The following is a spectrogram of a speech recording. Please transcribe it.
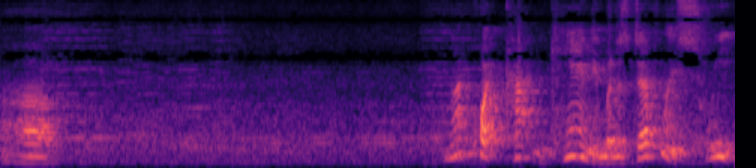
Uh, not quite cotton candy, but it's definitely sweet.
